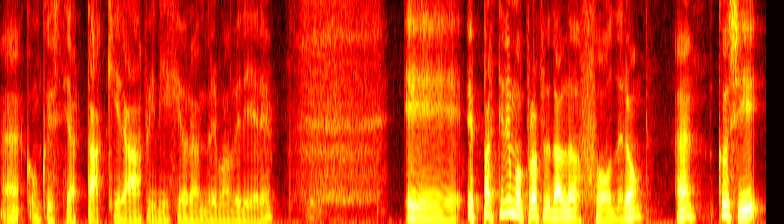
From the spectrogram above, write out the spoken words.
eh, con questi attacchi rapidi che ora andremo a vedere, e, e partiremo proprio dal fodero, eh, così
